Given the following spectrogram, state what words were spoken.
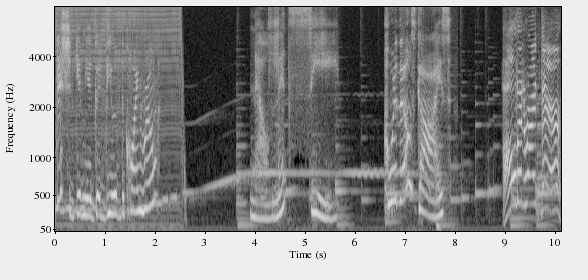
This should give me a good view of the coin room. Now let's see. Who are those guys? Hold it right there.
